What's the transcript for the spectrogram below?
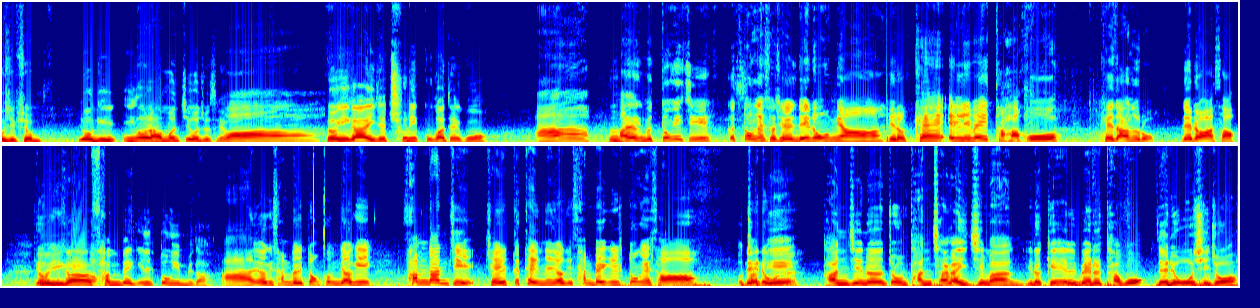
보십시오. 여기, 이걸 한번 찍어주세요. 와 여기가 이제 출입구가 되고, 아, 응. 아 여기 몇 동이지? 끝동에서 제일 내려오면 이렇게 엘리베이터 하고 계단으로 내려와서 여기가 여기서부터- 301동입니다. 아 여기 301동 그럼 여기 3단지 제일 끝에 있는 여기 301동에서 어차피 내려오는 단지는 좀 단차가 있지만 이렇게 엘베를 타고 내려오시죠.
